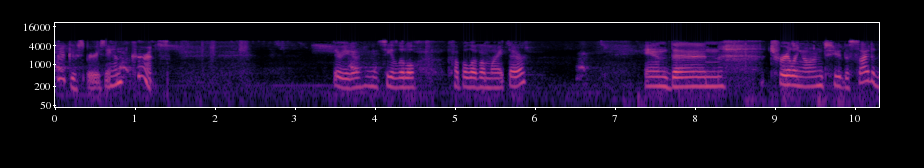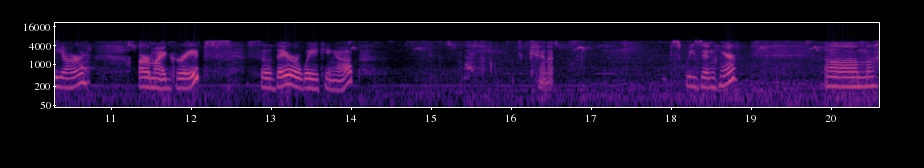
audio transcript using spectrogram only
not gooseberries, and currants. There you go. You can see a little couple of them right there. And then trailing on to the side of the yard are my grapes. So they're waking up. Kind of squeeze in here. Um,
